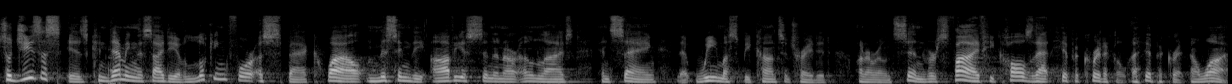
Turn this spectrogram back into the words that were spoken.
So Jesus is condemning this idea of looking for a speck while missing the obvious sin in our own lives and saying that we must be concentrated on our own sin. Verse 5, he calls that hypocritical, a hypocrite. Now, why?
